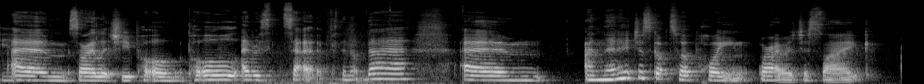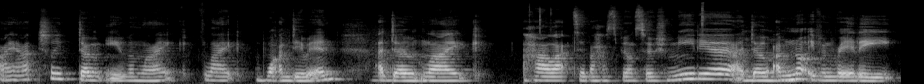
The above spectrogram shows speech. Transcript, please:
Yeah. Um, so I literally put all put all everything set everything up there, um, and then it just got to a point where I was just like, I actually don't even like like what I'm doing. I don't like how active I have to be on social media. I don't. I'm not even really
